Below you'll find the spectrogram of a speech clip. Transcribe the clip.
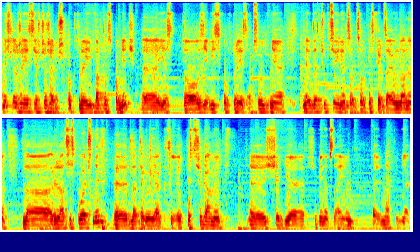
Myślę, że jest jeszcze rzecz, o której warto wspomnieć. E, Jest to zjawisko, które jest absolutnie e, destrukcyjne, co, co potwierdzają dane dla relacji społecznych, e, dla tego, jak e, postrzegamy e, siebie, siebie nawzajem, e, na tym, jak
